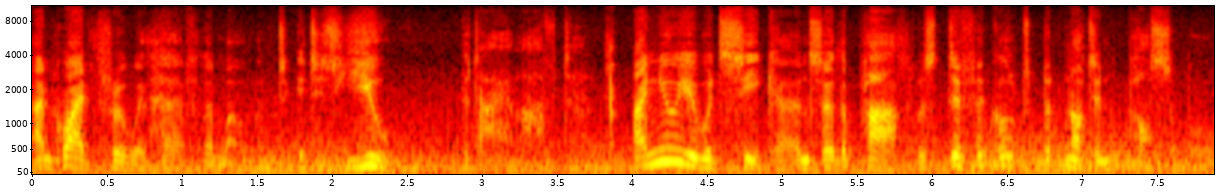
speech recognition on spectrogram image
I'm quite through with her for the moment. It is you that I am after. I knew you would seek her, and so the path was difficult but not impossible.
